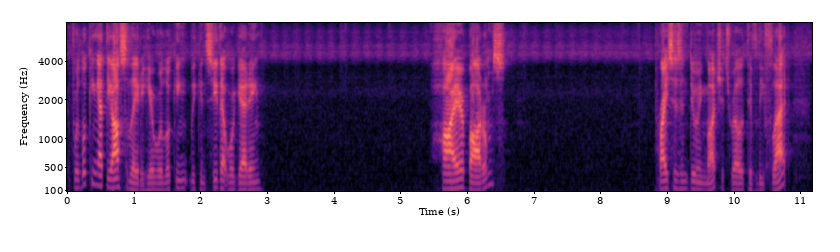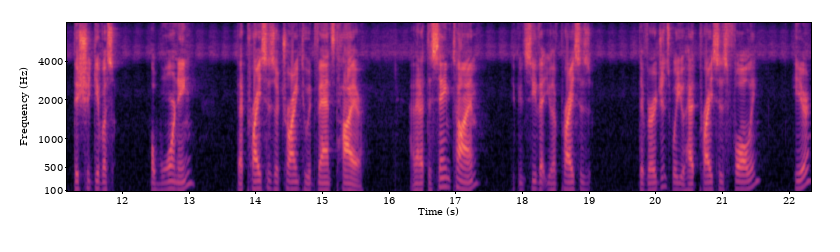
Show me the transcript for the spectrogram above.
if we're looking at the oscillator here, we're looking, we can see that we're getting higher bottoms. Price isn't doing much. It's relatively flat. This should give us a warning that prices are trying to advance higher. And then at the same time, you can see that you have prices divergence where you had prices falling here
